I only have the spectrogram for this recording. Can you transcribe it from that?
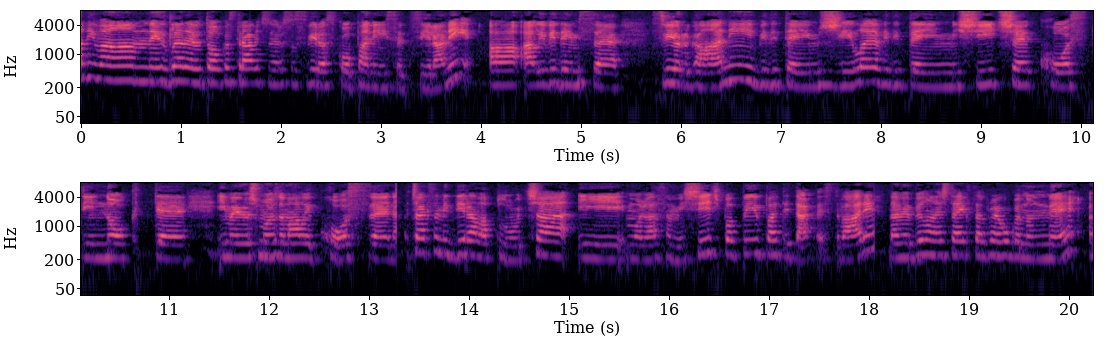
oni vam ne izgledaju toliko stravično jer su svi raskopani i secirani, ali vide im se svi organi, vidite im žile, vidite im mišiće, kosti, nokte, imaju još možda malo i kose. Čak sam i dirala pluća i mogla sam mišić popipati i takve stvari. Da mi je bilo nešto ekstra preugodno, ne. E,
